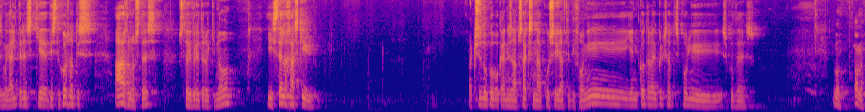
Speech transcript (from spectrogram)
τις μεγαλύτερες και δυστυχώς από τις άγνωστες στο ευρύτερο κοινό, η Στέλλα Χασκίλ. Αξίζει τον κόπο κανείς να ψάξει να ακούσει αυτή τη φωνή, γενικότερα υπήρξε από τις πολύ σπουδαίες. Λοιπόν, πάμε.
